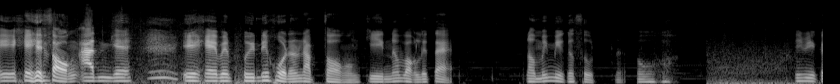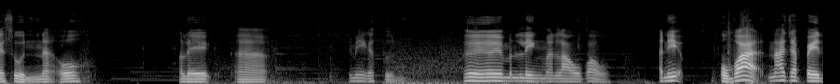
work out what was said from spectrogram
AK สองอันไง AK เป็นปืนที่โหดอันดับสองของกมนะบอกเลยแต่ เราไม่มีกระสุนนะโอ้ไม่มีกระสุนนะโอ้เอาเลยอ่าไม่มีกระสุนเฮ้ยเฮ้ยมันเล็งมาเราเปล่า อันนี้ผมว่าน่าจะเป็น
